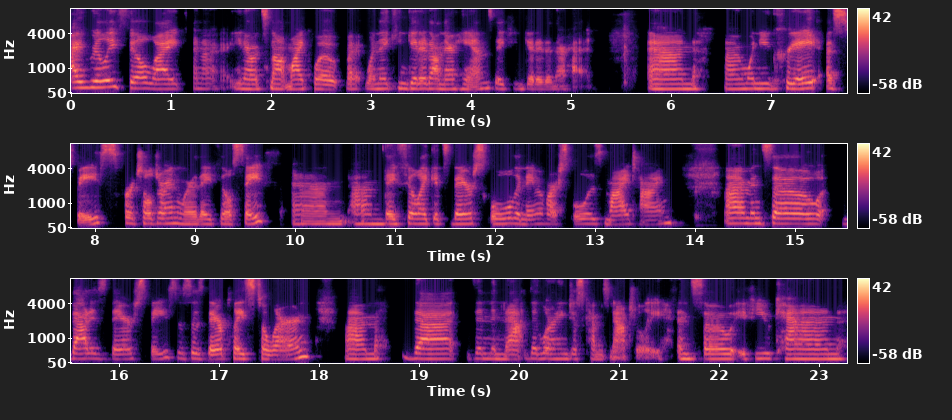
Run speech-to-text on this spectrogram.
I really feel like, and I, you know, it's not my quote, but when they can get it on their hands, they can get it in their head. And um, when you create a space for children where they feel safe and um, they feel like it's their school, the name of our school is My Time. Um, and so that is their space. This is their place to learn. Um, that then the nat- the learning just comes naturally. And so if you can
